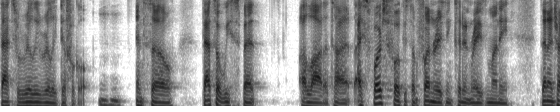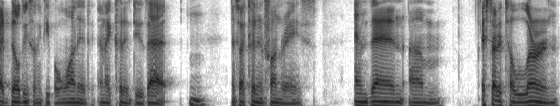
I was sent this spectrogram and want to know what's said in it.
that's really really difficult. Mm-hmm. And so that's what we spent a lot of time. I first focused on fundraising couldn't raise money. Then i tried building something people wanted and i couldn't do that. Mm. And so i couldn't fundraise and then um, i started to learn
